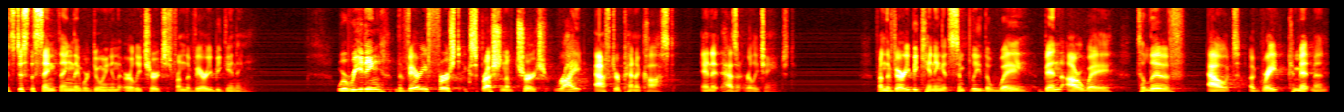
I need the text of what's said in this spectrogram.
it's just the same thing they were doing in the early church from the very beginning. We're reading the very first expression of church right after Pentecost, and it hasn't really changed. From the very beginning, it's simply the way, been our way to live out a great commitment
